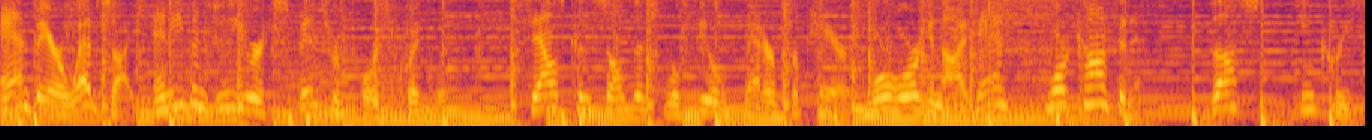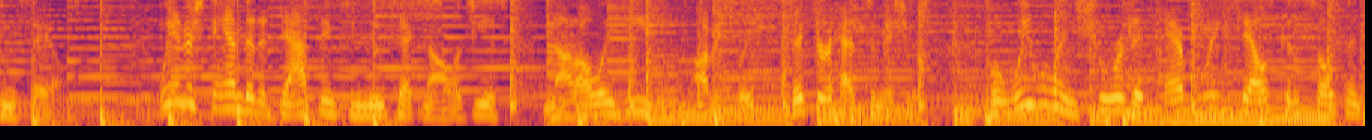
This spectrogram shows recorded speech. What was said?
and Bayer websites, and even do your expense reports quickly. Sales consultants will feel better prepared, more organized, and more confident, thus increasing sales. We understand that adapting to new technology is not always easy. Obviously, Victor had some issues, but we will ensure that every sales consultant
